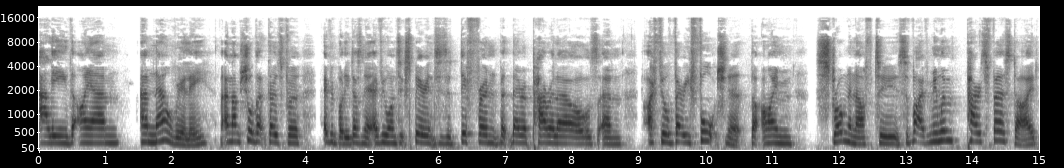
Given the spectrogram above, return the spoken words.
Ali that I am am now really. And I'm sure that goes for everybody, doesn't it? Everyone's experiences are different, but there are parallels and I feel very fortunate that I'm strong enough to survive. I mean, when Parys first died,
